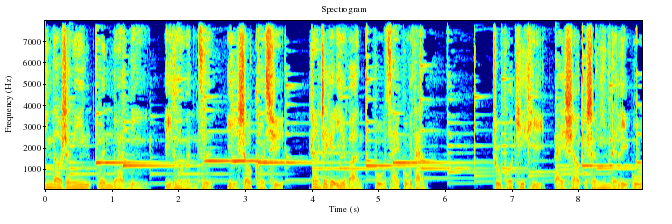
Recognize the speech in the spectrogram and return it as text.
听到声音温暖你，一段文字，一首歌曲，让这个夜晚不再孤单。主播 Kiki 带上声音的礼物，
